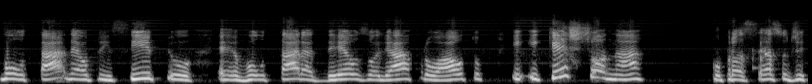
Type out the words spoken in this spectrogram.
voltar né, ao princípio, é, voltar a Deus, olhar para o alto e, e, questionar o processo de,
